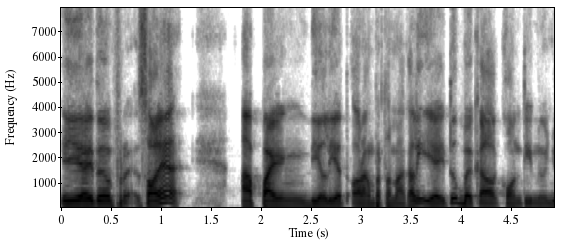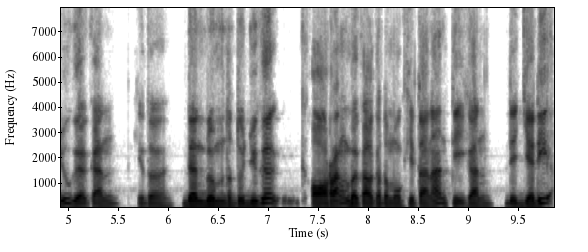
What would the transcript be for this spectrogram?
iya itu soalnya apa yang dilihat orang pertama kali ya itu bakal continue juga kan gitu. Dan belum tentu juga orang bakal ketemu kita nanti kan. Jadi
